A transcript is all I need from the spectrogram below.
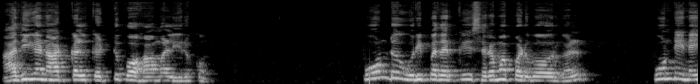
அதிக நாட்கள் கெட்டு போகாமல் இருக்கும். பூண்டு உரிப்பதற்கு சிரமப்படுபவர்கள் பூண்டினை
